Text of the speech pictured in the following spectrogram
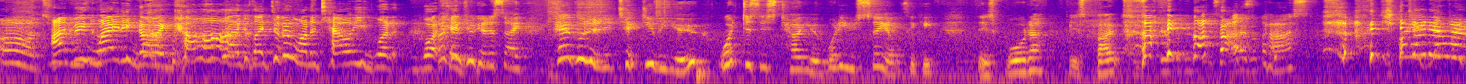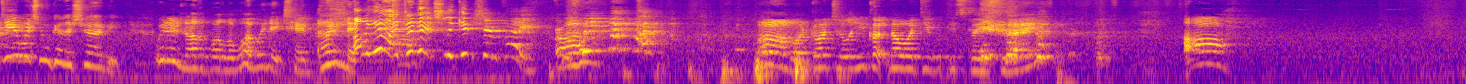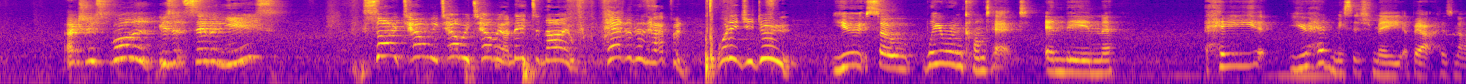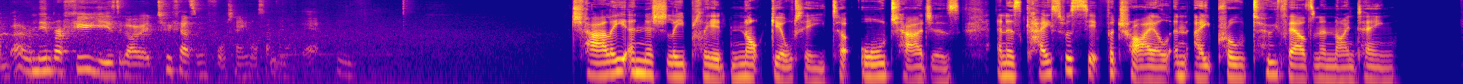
Oh, I've been waiting, going, come on, because I didn't want to tell you what what I had. thought you were going to say, how good a detective are you? What does this tell you? What do you see? I'm thinking, there's water, there's boats, there's buildings, there's overpass. I had no idea what you were going to show me. We need another bottle of wine. We need champagne now. Oh yeah, I did actually get champagne. Oh. oh my God, Julie, you've got no idea what this means to me. Oh. Actually, it's more than, is it seven years? So tell me, tell me, tell me. I need to know. How did it happen? What did you do? You so we were in contact, and then he you had messaged me about his number. I remember a few years ago, 2014 or something like that. Charlie initially pled not guilty to all charges, and his case was set for trial in April 2019.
